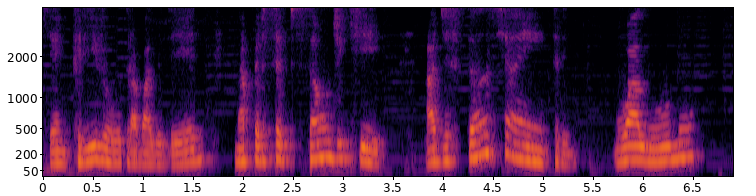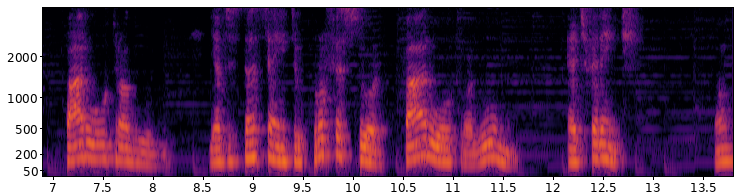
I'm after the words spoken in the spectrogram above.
que é incrível o trabalho dele, na percepção de que a distância entre o aluno para o outro aluno e a distância entre o professor para o outro aluno é diferente. Então,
